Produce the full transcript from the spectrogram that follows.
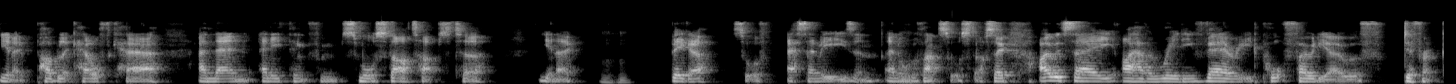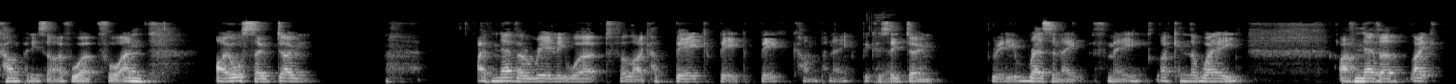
you know, public health care, and then anything from small startups to you know mm-hmm. bigger sort of SMEs and, and all of that sort of stuff. So I would say I have a really varied portfolio of different companies that I've worked for. And I also don't I've never really worked for like a big, big, big company because yeah. they don't really resonate with me, like in the way I've never like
